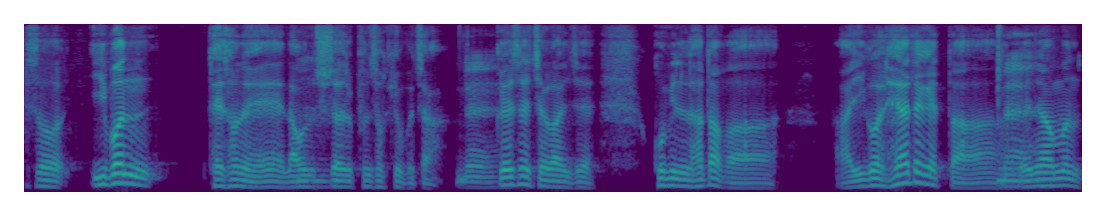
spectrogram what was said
그래서 이번 대선에 나오는 음. 주자들 분석해 보자. 네. 그래서 제가 이제 고민을 하다가 아 이걸 해야 되겠다. 네. 왜냐하면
